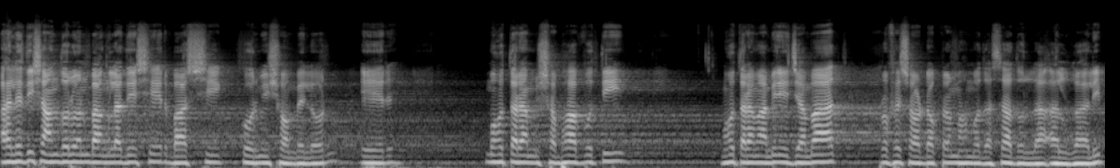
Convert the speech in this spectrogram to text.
আহলেদিস আন্দোলন বাংলাদেশের বার্ষিক কর্মী সম্মেলন এর মোহতারাম সভাপতি মোহতারাম আমির জামাত, প্রফেসর ডক্টর মোহাম্মদ আসাদুল্লাহ আল গালিব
